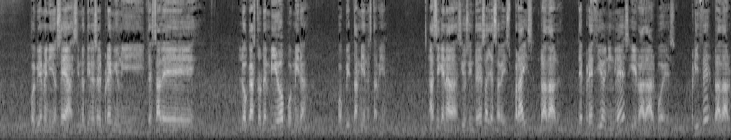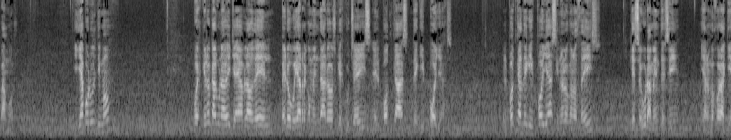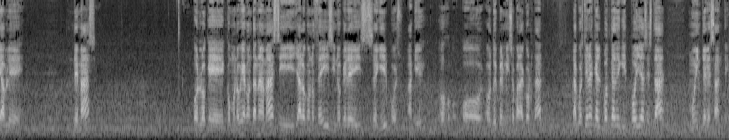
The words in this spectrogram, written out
pues bienvenido sea. Si no tienes el premium y te sale los gastos de envío, pues mira, pues también está bien. Así que nada, si os interesa ya sabéis, price, radar, de precio en inglés y radar, pues, price, radar, vamos. Y ya por último, pues creo que alguna vez ya he hablado de él, pero voy a recomendaros que escuchéis el podcast de Geekpollas. El podcast de Geekpollas, si no lo conocéis, que seguramente sí, y a lo mejor aquí hable de más, por lo que como no voy a contar nada más, si ya lo conocéis y no queréis seguir, pues aquí os, doy permiso para cortar. La cuestión es que el podcast de Geekpollas está muy interesante.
